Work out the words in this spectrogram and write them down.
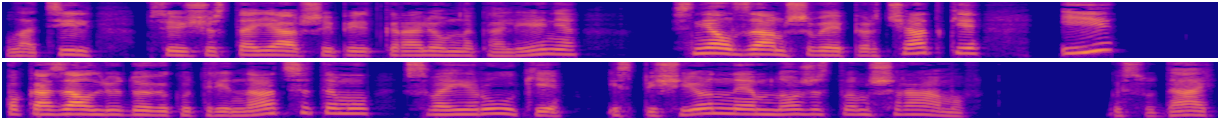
Латиль, все еще стоявший перед королем на колене, снял замшевые перчатки и показал Людовику XIII свои руки, испещренные множеством шрамов. «Государь,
